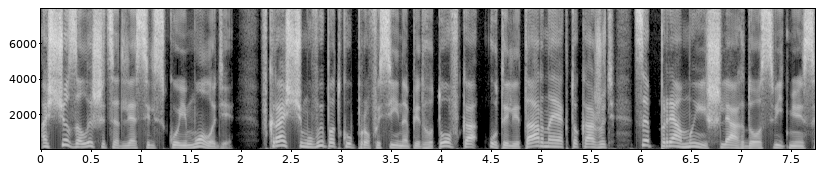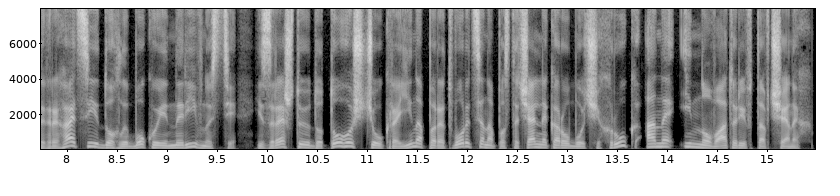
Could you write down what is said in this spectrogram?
А що залишиться для сільської молоді? В кращому випадку професійна підготовка, утилітарна, як то кажуть, це прямий шлях до освітньої сегрегації, до глибокої нерівності і, зрештою, до того, що Україна перетвориться на постачальника робочих рук, а не інноваторів та вчених.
